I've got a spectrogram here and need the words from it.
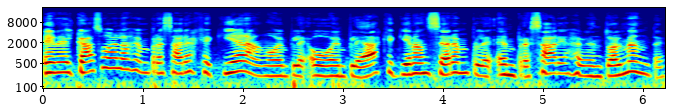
En el caso de las empresarias que quieran o, empleadas que quieran ser empresarias eventualmente,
